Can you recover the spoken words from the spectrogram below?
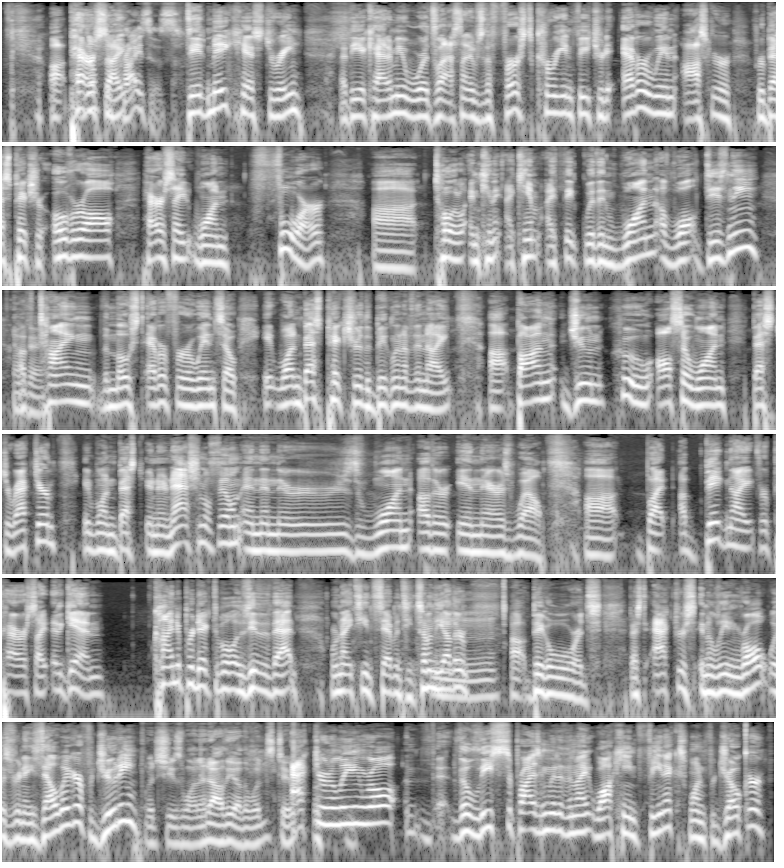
Uh, Parasite surprises. did make history at the Academy Awards last night. It was the first Korean feature to ever win Oscar for Best Picture. Overall, Parasite won four uh, total, and can, I came, I think, within one of Walt Disney of Okay. tying the most ever for a win. So it won Best Picture, the big one of the night. Uh, Bong Joon Ho also won Best Director. It won Best International Film, and then there's one other in there as well. Uh, but a big night for Parasite. And again, kind of predictable. It was either that or 1917. Some of the other uh, big awards. Best Actress in a Leading Role was Renee Zellweger for Judy. Which she's won at all the other ones too. Actor in a leading role, th- the least surprising win of the night, Joaquin Phoenix won for Joker.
